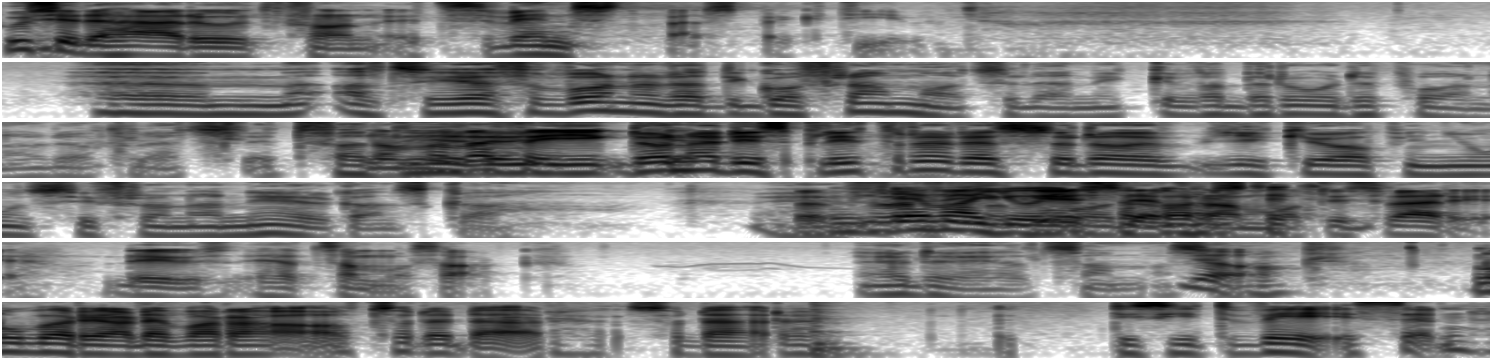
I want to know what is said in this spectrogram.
Hur ser det här ut från ett svenskt perspektiv? Um, alltså jag är förvånad att det går framåt så där mycket. Vad beror det på nu då plötsligt? För Nå, det- gick då när de splittrades så då gick ju opinionssiffrorna ner ganska Det var ju inte så SD framåt konstigt. i Sverige. Det är ju helt samma sak. Är det helt samma Ja. sak? Nu börjar det vara alltså det där, så där till sitt väsen.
